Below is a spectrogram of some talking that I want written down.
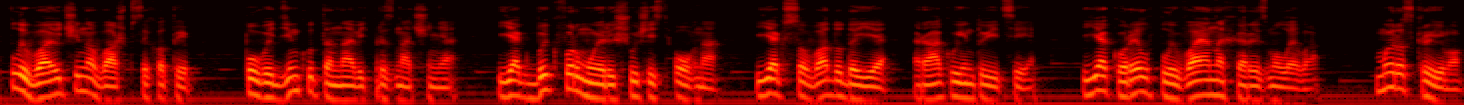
впливаючи на ваш психотип, поведінку та навіть призначення, як бик формує рішучість овна, як сова додає раку інтуїції, як орел впливає на харизму лева. Ми розкриємо,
